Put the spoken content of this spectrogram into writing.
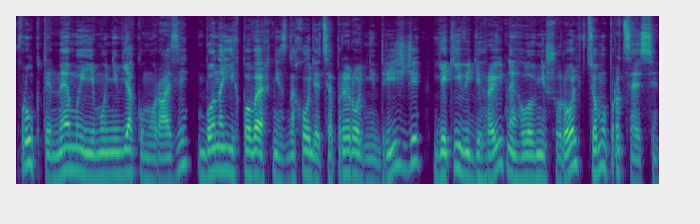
Фрукти не миємо ні в якому разі, бо на їх поверхні знаходяться природні дріжджі, які відіграють найголовнішу роль в цьому процесі.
